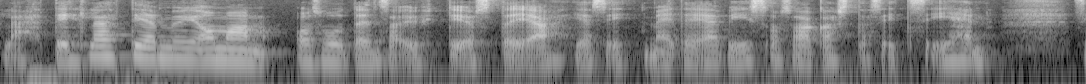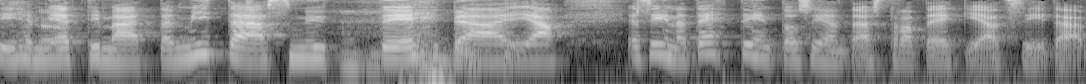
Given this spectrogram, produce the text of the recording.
lähti, lähti ja myi oman osuutensa yhtiöstä ja, ja sitten meitä jäi viisi osakasta sit siihen, siihen miettimään, että mitäs nyt tehdään. Ja, ja siinä tehtiin tosiaan tämä strategia siitä,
